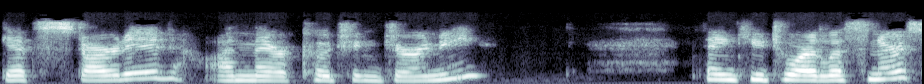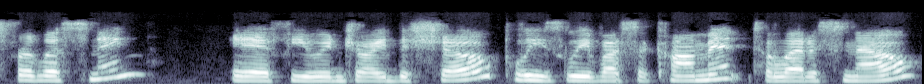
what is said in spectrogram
get started on their coaching journey. Thank you to our listeners for listening. If you enjoyed the show, please leave us a comment to let us know.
